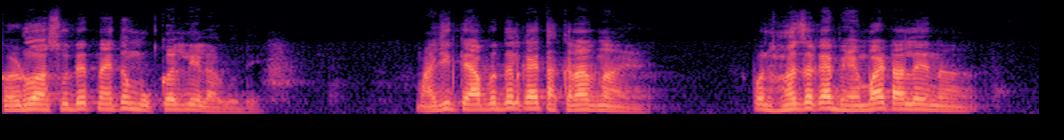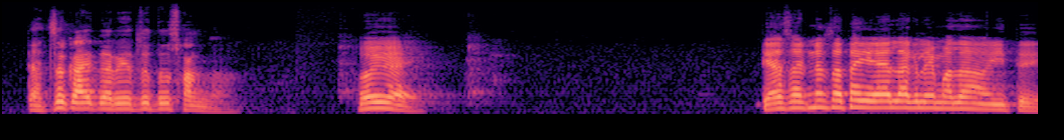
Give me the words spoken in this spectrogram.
कडू असू देत नाही तर मुकलनी लागू दे. माझी त्याबद्दल काही तक्रार नाही आहे. पण ह जर काय भेंबाट आलंय ना त्याचं काय करायचं तर सांगा. होय काय? त्यासाठीच आता यायला लागलंय मला इथे.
